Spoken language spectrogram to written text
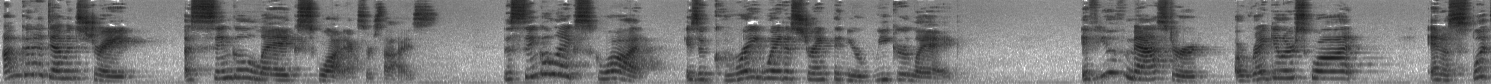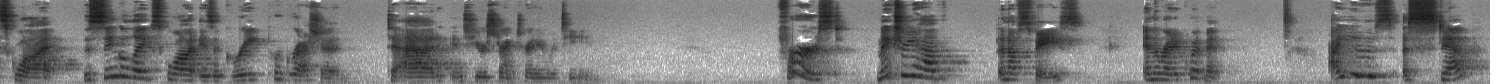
I'm going to demonstrate a single leg squat exercise. The single leg squat is a great way to strengthen your weaker leg. If you've mastered a regular squat and a split squat, the single leg squat is a great progression to add into your strength training routine. First, make sure you have enough space and the right equipment. I use a step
